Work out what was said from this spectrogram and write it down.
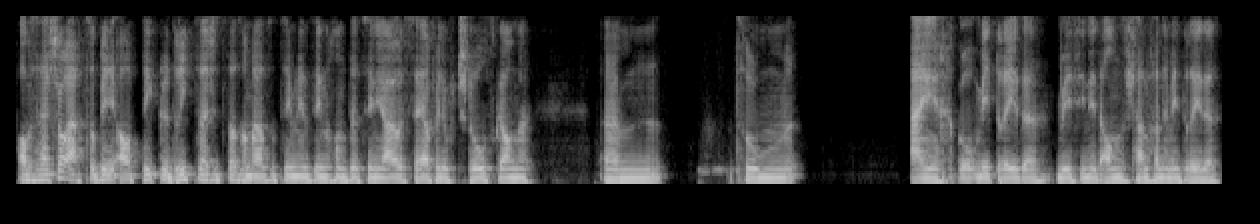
Aber es hat schon recht, so bei Artikel 13 ist jetzt das, was mir also ziemlich in den Sinn kommt, da sind ja auch sehr viel auf die Straße gegangen, ähm, zum eigentlich mitreden, weil sie nicht anders haben können mitreden.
